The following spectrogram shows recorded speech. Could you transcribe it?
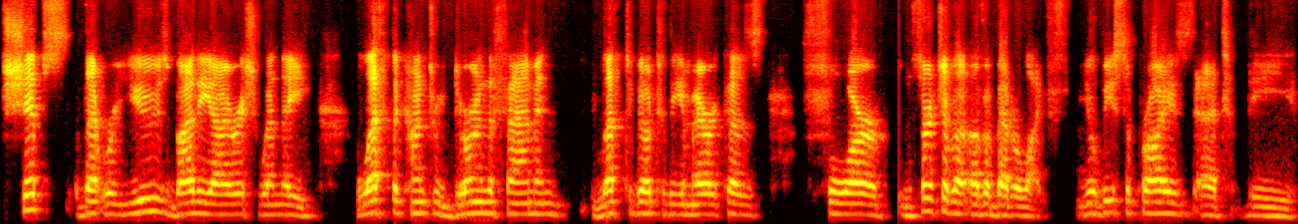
ships that were used by the Irish when they left the country during the famine, left to go to the Americas for in search of a, of a better life. You'll be surprised at the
